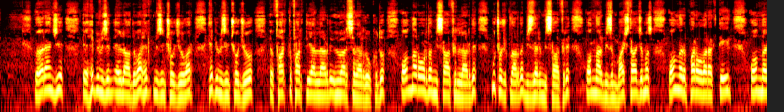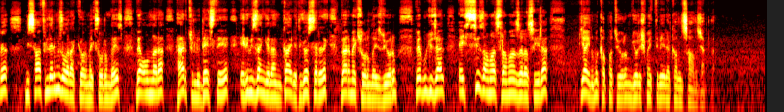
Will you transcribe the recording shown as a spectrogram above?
Öğrenci e, hepimizin evladı var, hepimizin çocuğu var. Hepimizin çocuğu e, farklı farklı yerlerde, üniversitelerde okudu. Onlar orada misafirlerdi. Bu çocuklar da bizlerin misafiri. Onlar bizim baş tacımız. Onları para olarak değil, onları misafirlerimiz olarak görmek zorundayız ve onlara her türlü desteği elimizden gelen gayreti göstererek vermek zorundayız diyorum. Ve bu güzel eşsiz Amasra manzarasıyla yayınımı kapatıyorum. Görüşmek dileğiyle kalın sağlıcakla.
